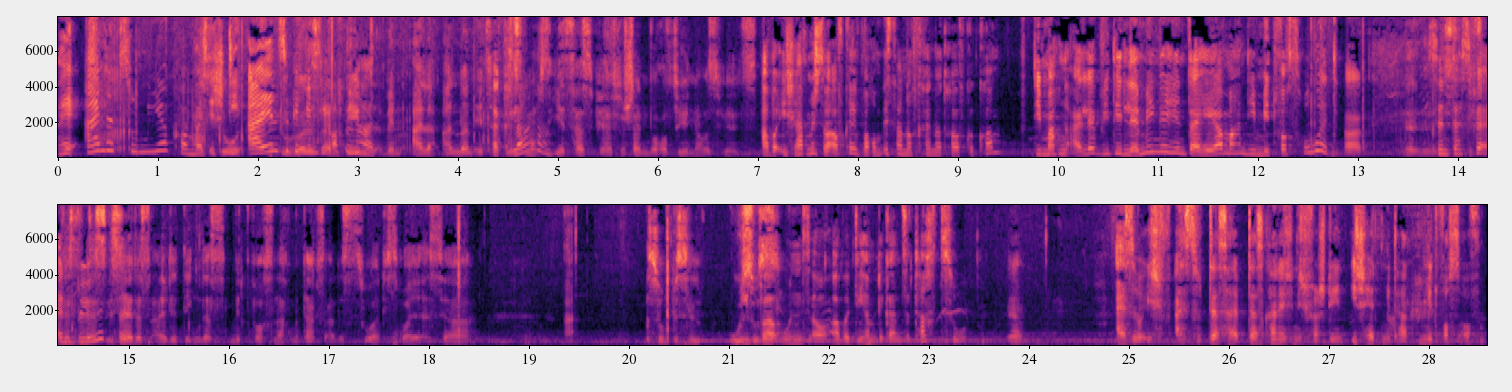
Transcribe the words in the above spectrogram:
Weil alle zu mir kommen, weil ich So, die Einzige du bin, die offen dem, hat. wenn alle anderen. Etablissements, jetzt hast du hast verstanden, worauf du hinaus willst. Aber ich habe mich so aufgeregt, warum ist da noch keiner drauf gekommen? Die machen alle wie die Lemminge hinterher, machen die Mittwochs Ruhetag. Ja, Was sind das für ein das, Blödsinn? Das ist ja das alte Ding, dass mittwochs nachmittags alles zu hat. Das war ja, ist ja so ein bisschen Wie Usus. bei uns auch, aber die haben den ganzen Tag zu. Ja. Also ich, also deshalb, das kann ich nicht verstehen. Ich hätte Mittag, Mittwochs offen.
